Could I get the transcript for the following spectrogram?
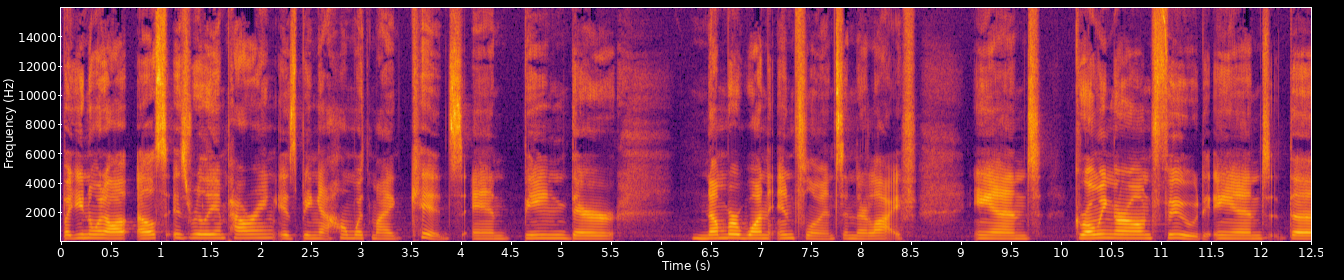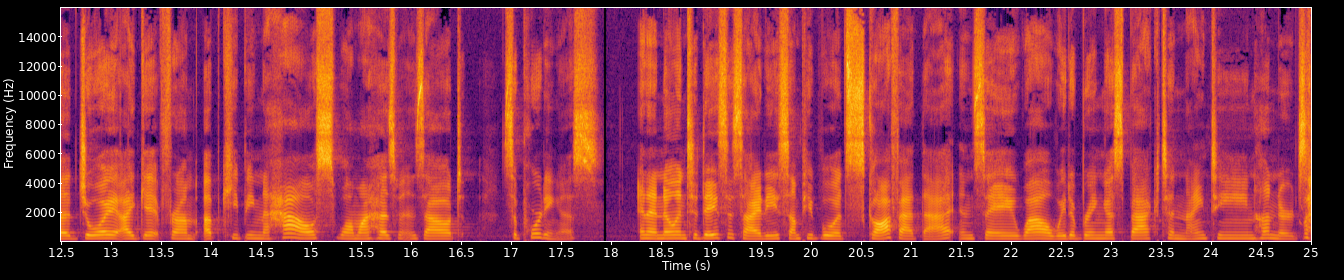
but you know what else is really empowering is being at home with my kids and being their number one influence in their life and growing our own food and the joy I get from upkeeping the house while my husband is out supporting us. And I know in today's society, some people would scoff at that and say, wow, way to bring us back to 1900s,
